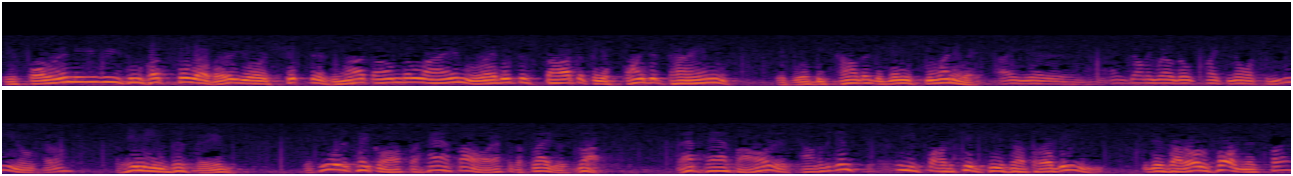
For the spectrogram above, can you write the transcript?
if for any reason whatsoever your ship is not on the line ready to start at the appointed time, it will be counted against you anyway. I, uh, I jolly well don't quite know what you mean, old fellow. He means this, Dave. If you were to take off a half hour after the flag is dropped, that half hour is counted against you. If our ship is not ready, it is our own fault, n'est-ce pas?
